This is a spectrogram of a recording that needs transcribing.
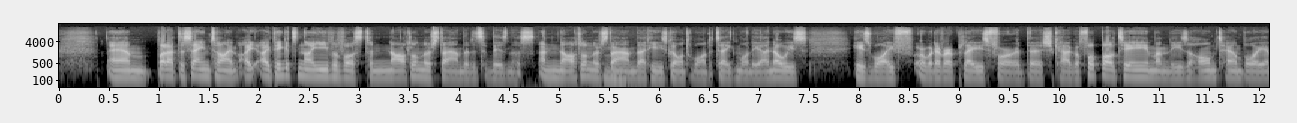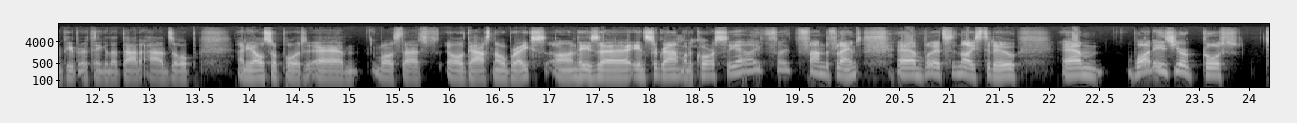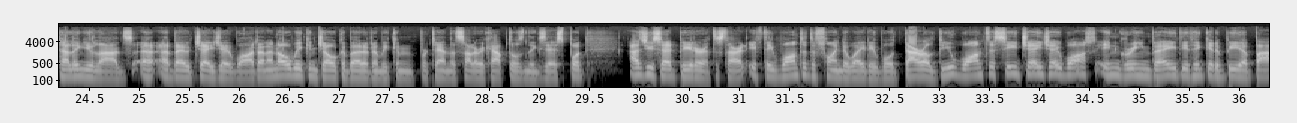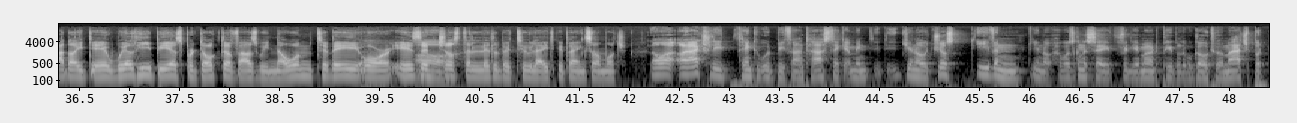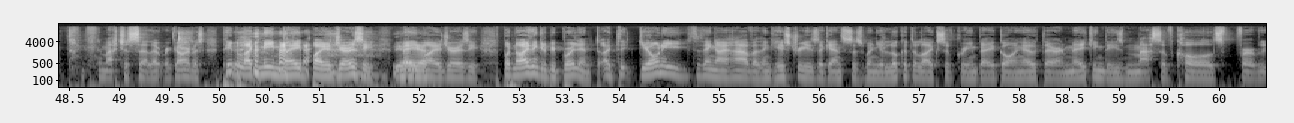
Um, but at the same time, I, I think it's naive of us to not understand understand that it's a business and not understand mm. that he's going to want to take money. I know he's his wife or whatever plays for the Chicago football team and he's a hometown boy and people are thinking that that adds up. And he also put um was that all gas no brakes on his uh, Instagram and of course yeah I, I fan the flames, um, but it's nice to do. Um, what is your gut telling you lads uh, about JJ Watt. And I know we can joke about it and we can pretend the salary cap doesn't exist, but as you said, Peter, at the start, if they wanted to find a way, they would. Daryl, do you want to see JJ Watt in Green Bay? Do you think it'd be a bad idea? Will he be as productive as we know him to be, or is it oh. just a little bit too late to be paying so much? No, I actually think it would be fantastic. I mean, you know, just even, you know, I was going to say for the amount of people that would go to a match, but the matches sell out regardless. People like me may buy a jersey, yeah, may yeah. buy a jersey. But no, I think it'd be brilliant. I think the only thing I have, I think history is against us when you look at the likes of Green Bay going out there and making these massive calls for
